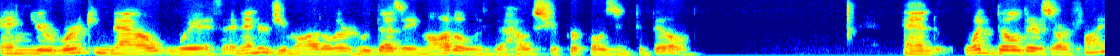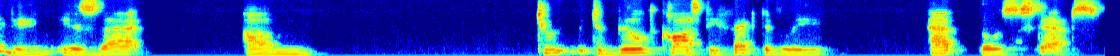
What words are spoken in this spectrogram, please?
and you're working now with an energy modeler who does a model of the house you're proposing to build. And what builders are finding is that um, to, to build cost effectively at those steps,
